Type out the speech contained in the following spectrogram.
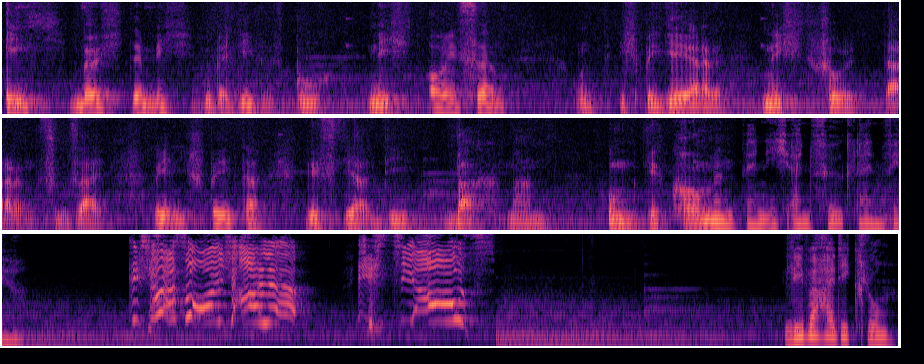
Ich möchte mich über dieses Buch nicht äußern und ich begehre nicht schuld daran zu sein. Wenig später ist ja die Bachmann umgekommen. Wenn ich ein Vöglein wäre. Liebe Heidi Klum,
